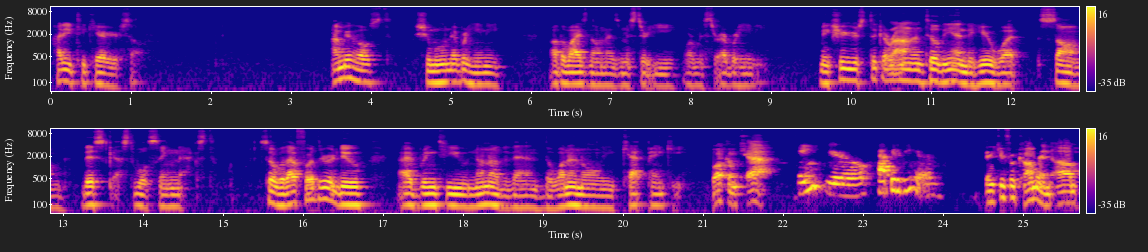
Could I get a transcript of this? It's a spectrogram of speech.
How do you take care of yourself? I'm your host, Shamoon Ebrahimi, otherwise known as Mr. E or Mr. Ebrahimi. Make sure you stick around until the end to hear what song this guest will sing next. So, without further ado, I bring to you none other than the one and only Kat Pankey. Welcome, Kat. Thank you. Happy to be here. Thank you for coming. Um,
